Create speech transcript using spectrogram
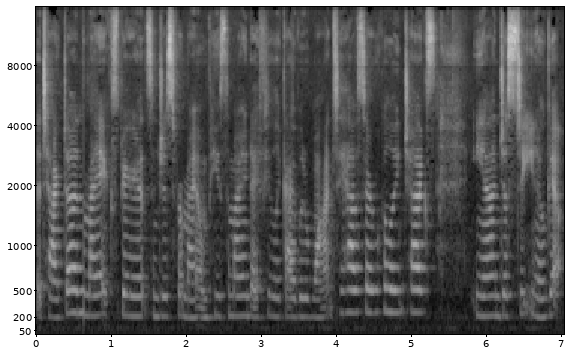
the check done. My experience and just for my own peace of mind I feel like I would want to have cervical length checks and just to you know get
